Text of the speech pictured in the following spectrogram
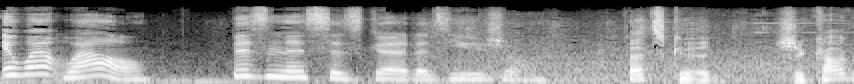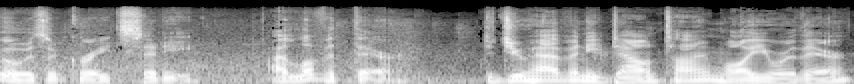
It went well. Business is good as usual. That's good. Chicago is a great city. I love it there. Did you have any downtime while you were there?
